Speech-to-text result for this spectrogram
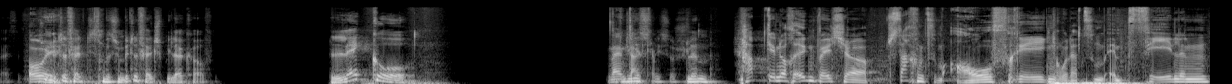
Scheiße, jetzt, Mittelfeld, jetzt muss ich einen Mittelfeldspieler kaufen. Lecko. Nein, danke. ist nicht so schlimm. Habt ihr noch irgendwelche Sachen zum Aufregen oder zum Empfehlen?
